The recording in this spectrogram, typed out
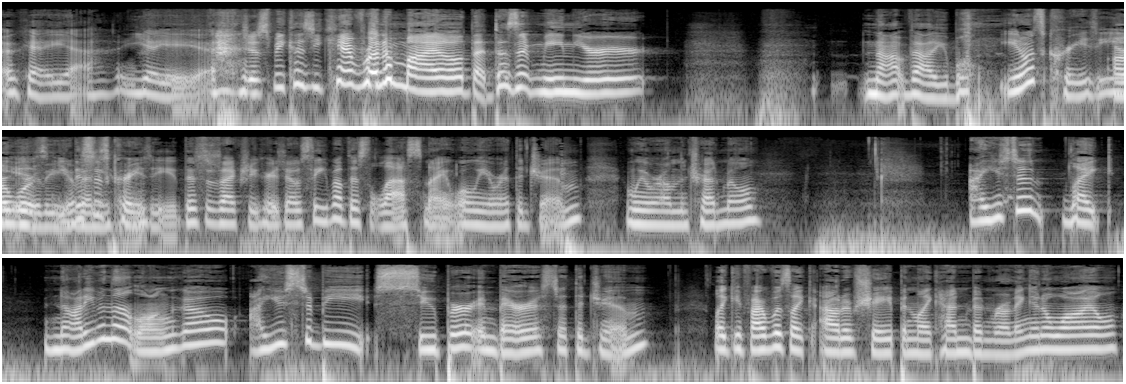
Okay. Yeah. Yeah. Yeah. Yeah. Just because you can't run a mile, that doesn't mean you're not valuable. You know what's crazy? Are is- worthy of this is crazy. This is actually crazy. I was thinking about this last night when we were at the gym and we were on the treadmill. I used to like not even that long ago. I used to be super embarrassed at the gym. Like if I was like out of shape and like hadn't been running in a while,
